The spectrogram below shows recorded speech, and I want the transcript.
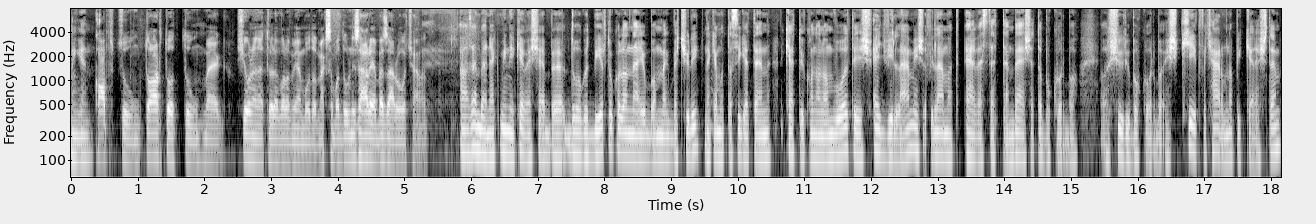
Igen. kaptunk, tartottunk meg, és jó lenne tőle valamilyen módon megszabadulni, zárja bezáró, bocsánat. Az embernek minél kevesebb dolgot birtokol, annál jobban megbecsüli. Nekem ott a szigeten kettő kanalam volt, és egy villám, és a villámat elvesztettem, beesett a bokorba, a sűrű bokorba, és két vagy három napig kerestem,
